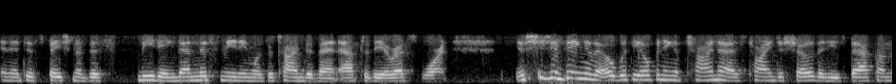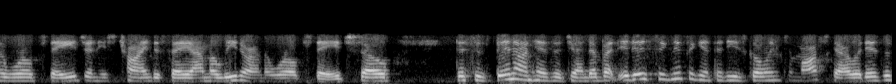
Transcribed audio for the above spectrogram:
in anticipation of this meeting than this meeting was a timed event after the arrest warrant. Xi Jinping, with the opening of China, is trying to show that he's back on the world stage and he's trying to say, I'm a leader on the world stage. So this has been on his agenda, but it is significant that he's going to Moscow. It is a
